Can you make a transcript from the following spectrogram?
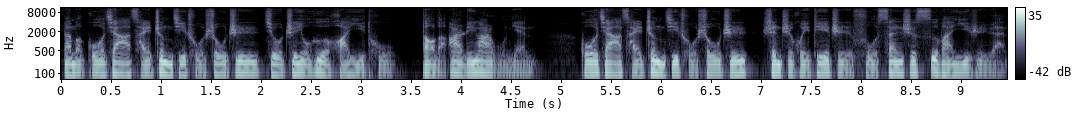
那么国家财政基础收支就只有恶化意图。到了二零二五年，国家财政基础收支甚至会跌至负三十四万亿日元。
